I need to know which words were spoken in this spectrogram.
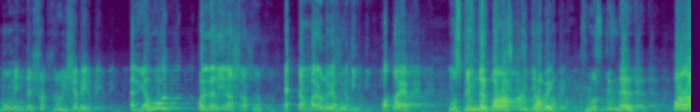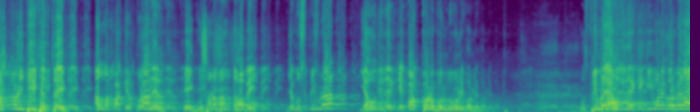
মুমিনদের শত্রু হিসেবে। আল ইয়াহুদ ওয়াল্লাযীনা আশরাকু। এক নম্বরে হলো ইহুদি অতএব মুসলিমদের পররাষ্ট্রনীতি হবে। মুসলিমদের পররাষ্ট্রনীতির ক্ষেত্রে আল্লাহ পাকের কোরআনের এই ঘোষণা মানতে হবে যে মুসলিমরা ইহুদিদেরকে কখনো বন্ধু মনে করবে না। মুসলিমরা ইহুদিদেরকে কি মনে করবে না?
